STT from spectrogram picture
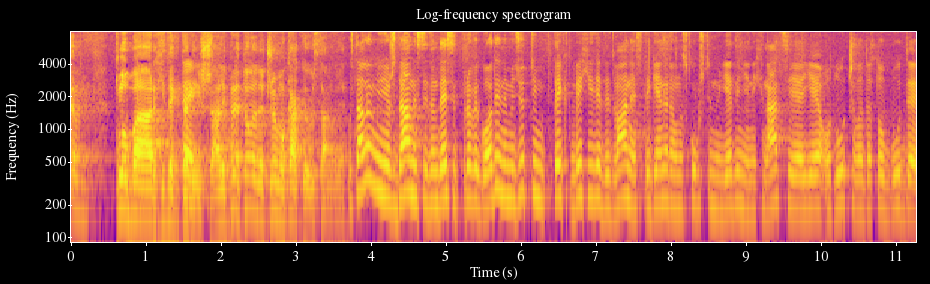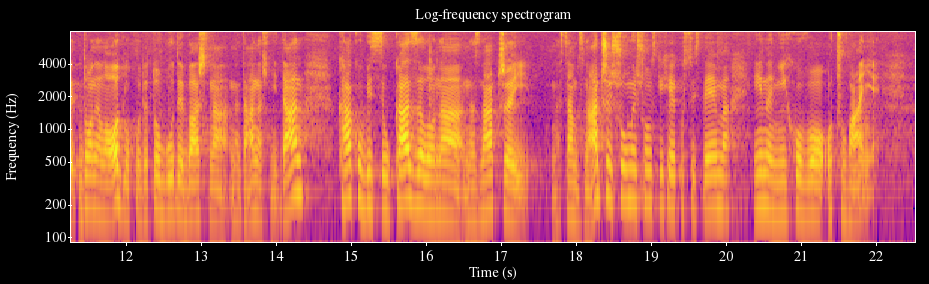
kluba arhitekta Niša, ali pre toga da čujemo kako je ustanovljen. Ustanovljen je još davne 71. godine, međutim, tek 2012. Generalna skupština Ujedinjenih nacija je odlučila da to bude, donela odluku da to bude baš na, na današnji dan kako bi se ukazalo na, na značaj, na sam značaj šuma i šumskih ekosistema i na njihovo očuvanje.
